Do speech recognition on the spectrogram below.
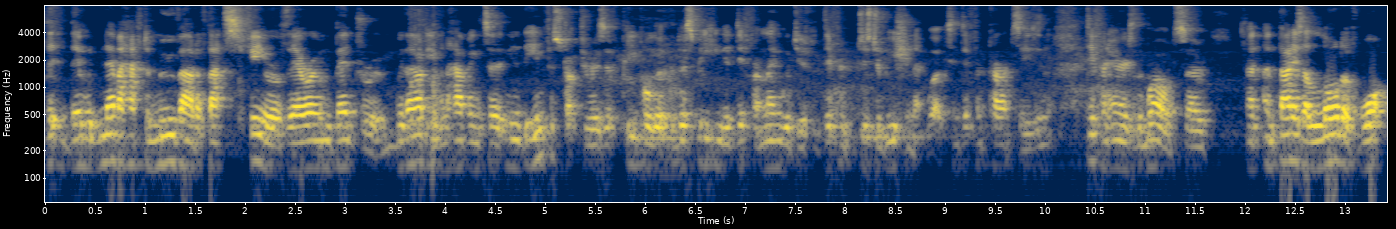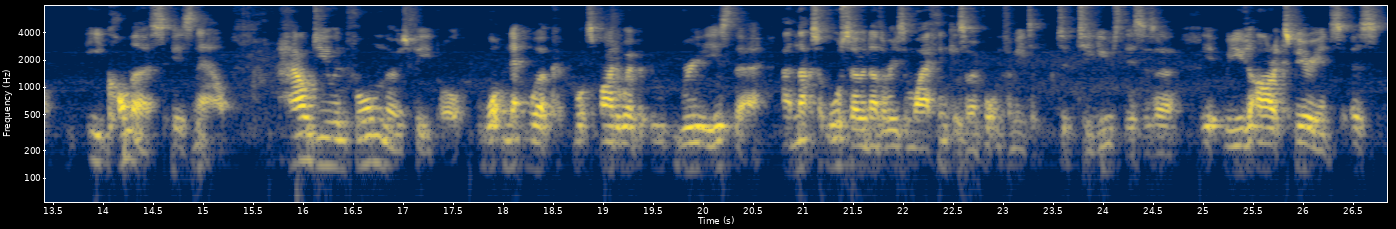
they would never have to move out of that sphere of their own bedroom without even having to. You know, the infrastructure is of people that are speaking in different languages with different distribution networks in different currencies in different areas of the world. So, and, and that is a lot of what e-commerce is now. How do you inform those people? What network, what spiderweb really is there? And that's also another reason why I think it's so important for me to, to, to use this as a, we use our experience as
